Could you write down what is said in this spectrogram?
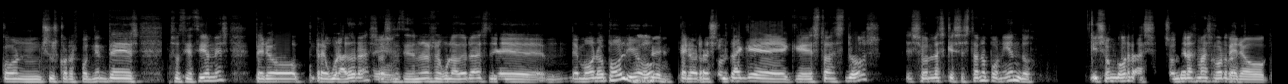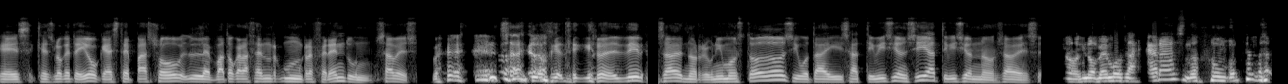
con sus correspondientes asociaciones, pero reguladoras, asociaciones reguladoras de, de monopolio. pero resulta que, que estas dos son las que se están oponiendo. Y son gordas, son de las más gordas. Pero que es, que es lo que te digo, que a este paso les va a tocar hacer un referéndum, ¿sabes? ¿Sabes lo que te quiero decir? ¿Sabes? Nos reunimos todos y votáis Activision sí, Activision no, ¿sabes? no, no vemos las caras, no.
